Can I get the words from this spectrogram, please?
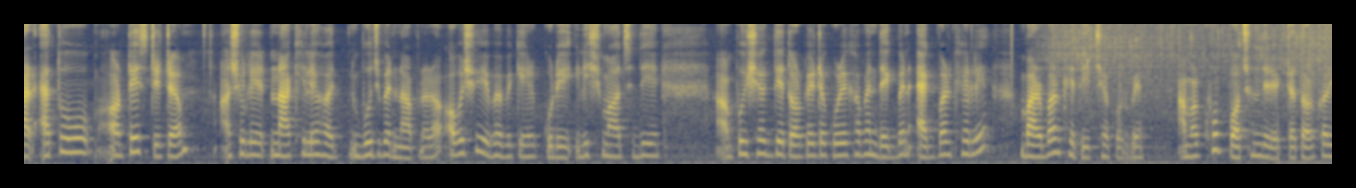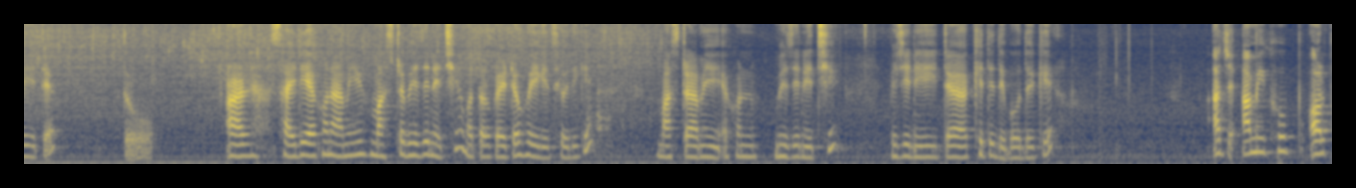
আর এত টেস্ট এটা আসলে না খেলে হয় বুঝবেন না আপনারা। অবশ্যই এভাবে কে করে ইলিশ মাছ দিয়ে পুঁই শাক দিয়ে তরকারিটা করে খাবেন, দেখবেন একবার খেলে বারবার খেতে ইচ্ছা করবে। আমার খুব পছন্দের একটা তরকারি এটা। তো, আর সাইডে এখন আমি মাছটা ভেজে নিচ্ছি। আমার তরকারিটা হয়ে গেছে ওইদিকে। মাছটা আমি এখন ভেজে নিচ্ছি। ভেজে নিয়ে এটা খেতে দেবো ওদেরকে। আজ আমি খুব অল্প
